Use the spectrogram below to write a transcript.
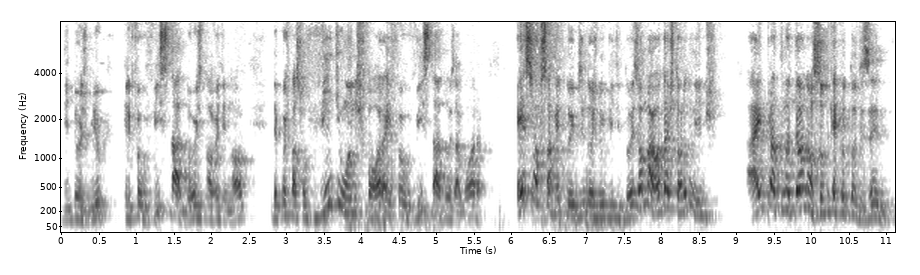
de 2000, ele foi o vice da 2 de 99. Depois passou 21 anos fora e foi o vice da 2 agora. Esse orçamento do Ibis em 2022 é o maior da história do Ibis. Aí, para a turma ter uma noção do que é que eu estou dizendo,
